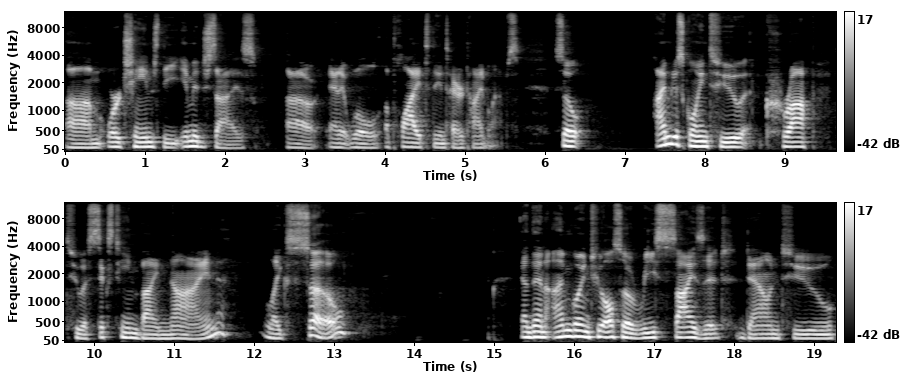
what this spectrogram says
um, or change the image size uh, and it will apply to the entire time lapse. So I'm just going to crop to a 16 by 9 like so. And then I'm going to also resize it down to,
